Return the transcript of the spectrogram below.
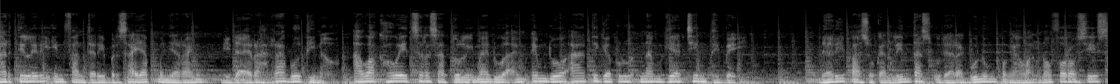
artileri infanteri bersayap menyerang di daerah Rabotino. Awak Howitzer 152 MM2A 36 Giachin TB dari pasukan lintas udara Gunung Pengawal Novorossiysk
